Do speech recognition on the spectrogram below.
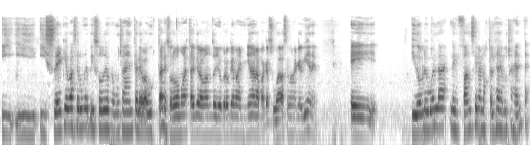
Y, sé que va a ser un episodio que mucha gente le va a gustar. Eso lo vamos a estar grabando yo creo que mañana para que suba la semana que viene. Eh, y W es la, infancia y la nostalgia de mucha gente.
